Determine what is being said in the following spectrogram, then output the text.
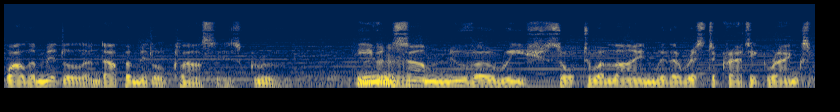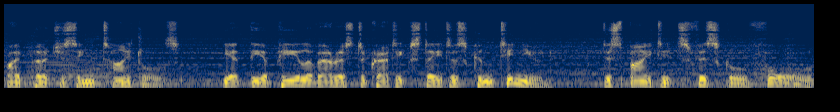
while the middle and upper middle classes grew. Even mm. some nouveau riche sought to align with aristocratic ranks by purchasing titles, yet the appeal of aristocratic status continued, despite its fiscal fall.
